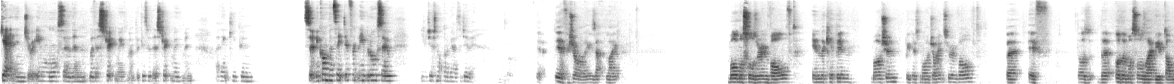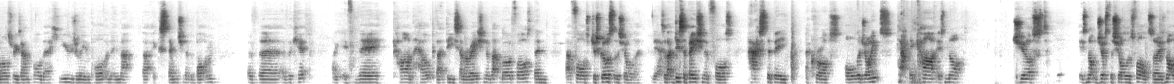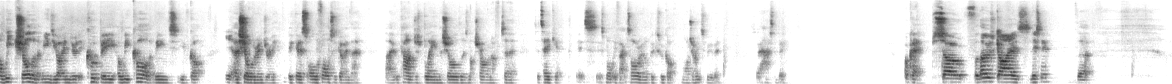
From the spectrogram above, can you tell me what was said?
get an injury more so than with a strict movement. Because with a strict movement, I think you can certainly compensate differently, but also you're just not going to be able to do it. Yeah, yeah, for sure. Like, exact, like more muscles are involved in the kipping motion because more joints are involved. But if those the other muscles like the abdominals, for example, they're hugely important in that that extension at the bottom of the of the kip. Like if they can't help that deceleration of that load force, then that force just goes to the shoulder. Yeah. So that dissipation of force has to be across all the joints. It can't. It's not just. It's not just the shoulder's fault. So it's not a weak shoulder that means you got injured. It could be a weak core that means you've got yeah. a shoulder injury because all the force is going there. Like we can't just blame the shoulder shoulders not strong enough to, to take it. It's it's multifactorial because we've got more joints moving. So it has to be. Okay, so for those guys listening that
